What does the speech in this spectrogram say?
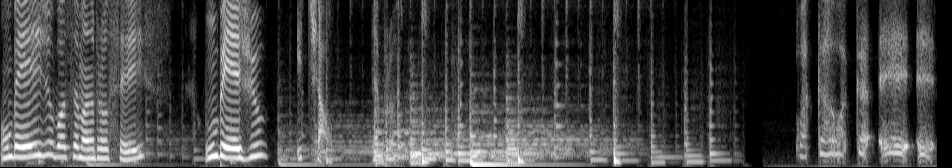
Um beijo, boa semana para vocês. Um beijo e tchau. Até a próxima. Waka waka, eh, eh.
